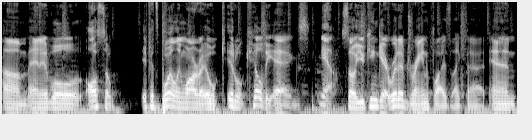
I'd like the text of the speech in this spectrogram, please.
um, and it will also. If it's boiling water, it will it'll kill the eggs. Yeah. So you can get rid of drain flies like that. And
